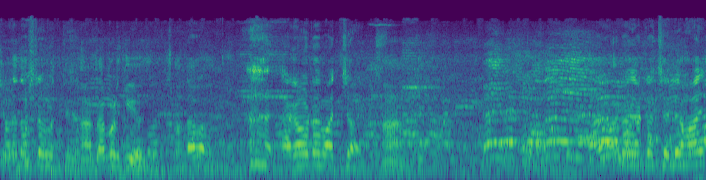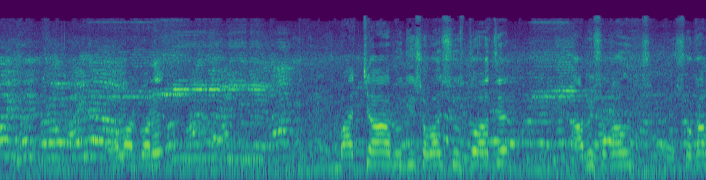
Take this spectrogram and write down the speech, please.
সাড়ে দশটা ভর্তি হ্যাঁ তারপর কি হয়েছে? এগারোটা বাচ্চা হয়। হ্যাঁ। এগারোটায় একটা ছেলে হয় হওয়ার পরে বাচ্চা রুগী সবাই সুস্থ আছে। আমি সকাল সকাল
